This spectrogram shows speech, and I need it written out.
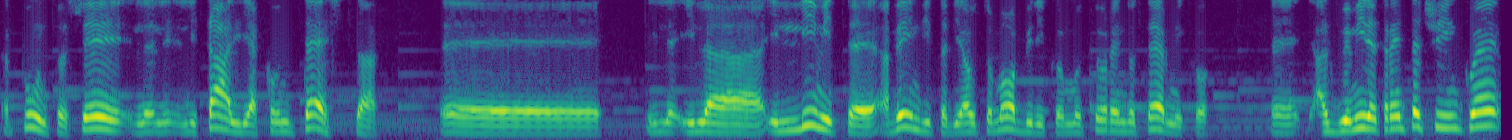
appunto se l'Italia contesta eh, il, il, il, limite a vendita di automobili con motore endotermico eh, al 2035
